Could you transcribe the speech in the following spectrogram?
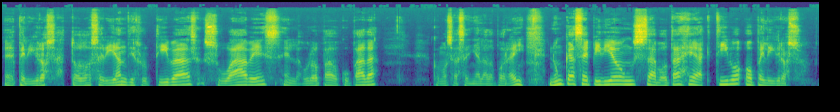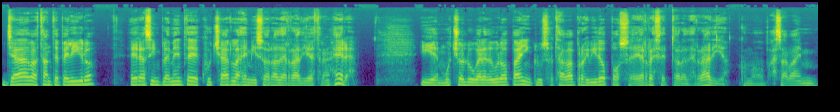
eh, peligrosas. Todos serían disruptivas, suaves en la Europa ocupada, como se ha señalado por ahí. Nunca se pidió un sabotaje activo o peligroso. Ya bastante peligro era simplemente escuchar las emisoras de radio extranjeras. Y en muchos lugares de Europa incluso estaba prohibido poseer receptores de radio, como pasaba en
